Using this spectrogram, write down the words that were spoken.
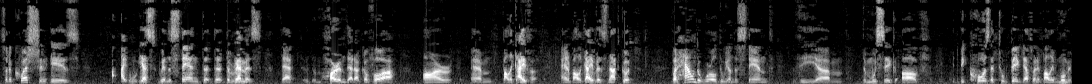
So the question is, I, yes, we understand the, the, the remes that harim that are gavoa are um, balagaiva, and balagaiva is not good. But how in the world do we understand the um, the musig of because they're too big? That's why they're balimumim.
